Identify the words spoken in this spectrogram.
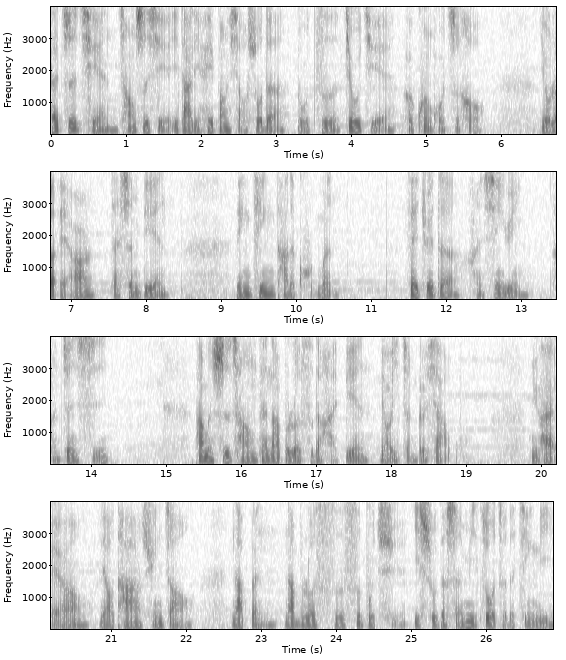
在之前尝试写意大利黑帮小说的独自纠结和困惑之后，有了 L 在身边，聆听他的苦闷，贼觉得很幸运，很珍惜。他们时常在那不勒斯的海边聊一整个下午。女孩 L 聊她寻找那本《那不勒斯四部曲》一书的神秘作者的经历，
